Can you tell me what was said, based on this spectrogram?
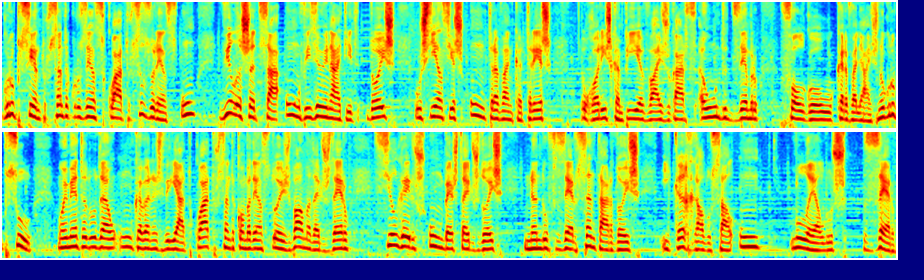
Grupo Centro, Santa Cruzense 4, Cesurense 1, Vila Chatzá 1, Viseu United 2, Os Ciências 1, Travanca 3, o Roriz Campia vai jogar-se a 1 de dezembro, folgou o Carvalhais. No Grupo Sul, Moimenta do Dão 1, Cabanas Viriato 4, Santa Combadense 2, Valmadeiros 0, Silgueiros 1, Besteiros 2, Nanduf 0, Santar 2 e Carregal do Sal 1, Molelos 0.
